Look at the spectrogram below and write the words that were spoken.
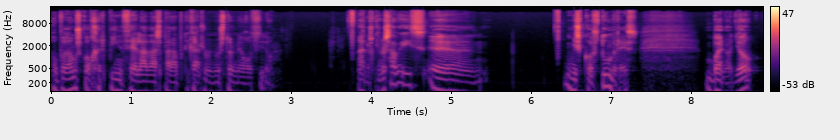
o podamos coger pinceladas para aplicarlo en nuestro negocio. A los que no sabéis eh, mis costumbres, bueno, yo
